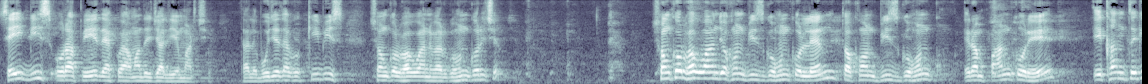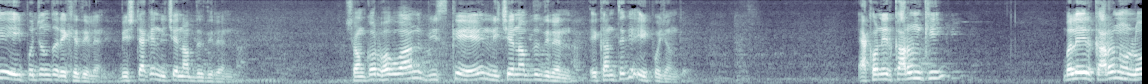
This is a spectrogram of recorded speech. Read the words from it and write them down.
সেই বিষ ওরা পেয়ে দেখো আমাদের জ্বালিয়ে মারছে। তাহলে বুঝে দেখো কি বিষ শঙ্কর ভগবান এবার গ্রহণ করেছেন শঙ্কর ভগবান যখন বিষ গ্রহণ করলেন, তখন বিষ গ্রহণ এরম পান করে এখান থেকে এই পর্যন্ত রেখে দিলেন। বিষটাকে নিচে নামতে দিলেন না। শঙ্কর ভগবান বিষকে নিচে নামতে দিলেন না। এখান থেকে এই পর্যন্ত। এখন এর কারণ কি? বলে এর কারণ হলো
